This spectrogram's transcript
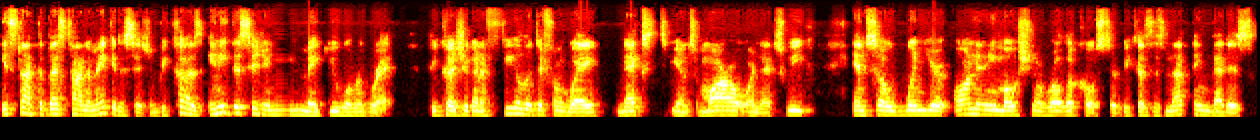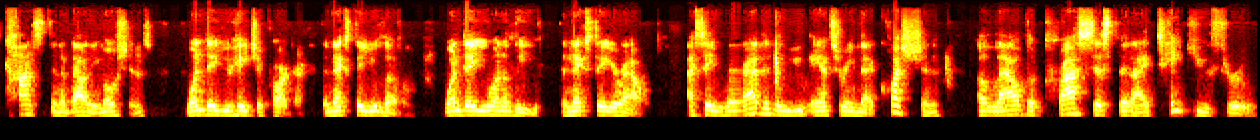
it's not the best time to make a decision because any decision you make, you will regret because you're going to feel a different way next, you know, tomorrow or next week. And so when you're on an emotional roller coaster, because there's nothing that is constant about emotions, one day you hate your partner, the next day you love them, one day you want to leave, the next day you're out. I say rather than you answering that question, allow the process that I take you through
